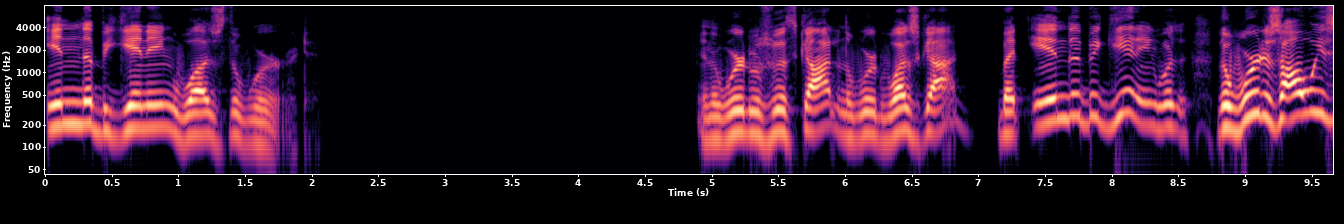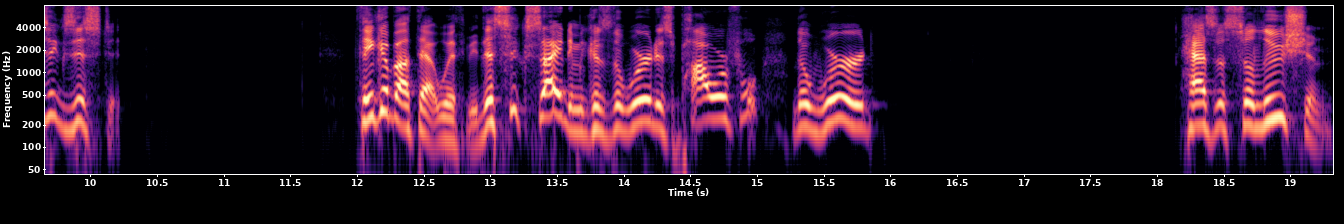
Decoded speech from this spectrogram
In the beginning was the word. And the word was with God and the word was God, but in the beginning was the word has always existed. Think about that with me. This is exciting because the word is powerful. The word has a solution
